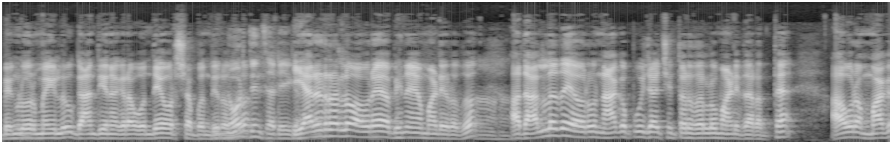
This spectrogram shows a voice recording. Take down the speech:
ಬೆಂಗಳೂರು ಮೈಲು ಗಾಂಧಿನಗರ ಒಂದೇ ವರ್ಷ ಬಂದಿರೋದು. ನೋಡ್ತೀನಿ ಸರ್ ಈಗ. ಎರಡರಲ್ಲೂ ಅವರೇ ಅಭಿನಯ ಮಾಡಿರೋದು. ಅದಲ್ಲದೆ ಅವರು ನಾಗಪೂಜಾ ಚಿತ್ರದಲ್ಲೂ ಮಾಡಿದಾರಂತೆ. ಅವರ ಮಗ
